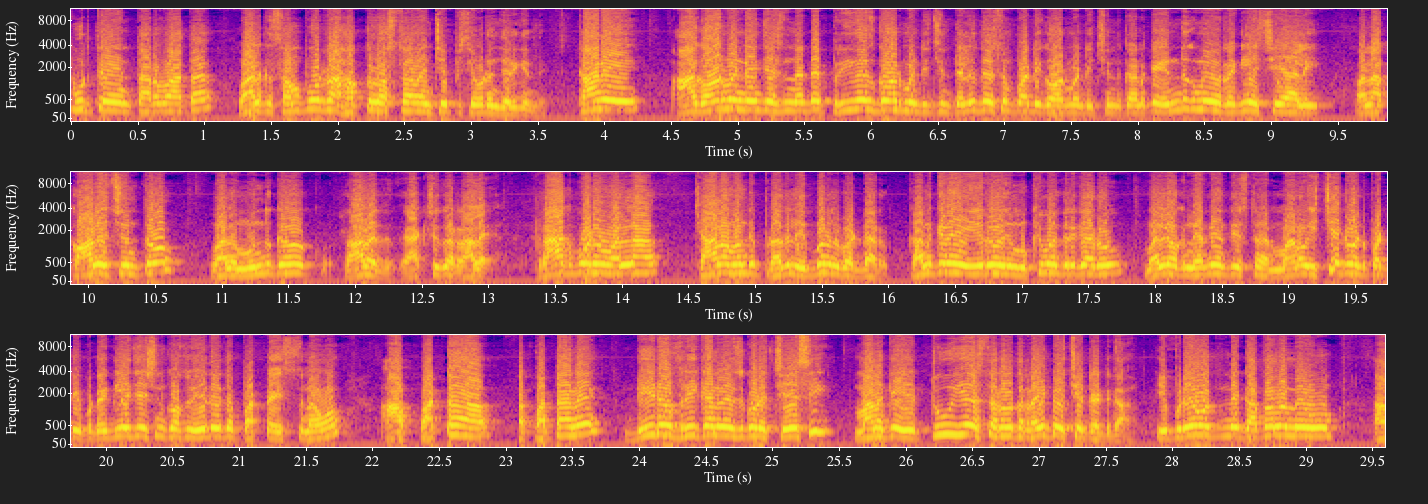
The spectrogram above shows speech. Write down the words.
పూర్తి అయిన తర్వాత వాళ్ళకి సంపూర్ణ హక్కులు వస్తామని చెప్పేసి ఇవ్వడం జరిగింది. కానీ ఆ గవర్నమెంట్ ఏం చేసిందంటే ప్రీవియస్ గవర్నమెంట్ ఇచ్చింది తెలుగుదేశం పార్టీ గవర్నమెంట్ ఇచ్చింది కనుక ఎందుకు మేము రెగ్యులేట్ చేయాలి అన్న ఆలోచనతో వాళ్ళ ముందుకు రాలేదు యాక్చువల్గా రాలే. రాకపోవడం వల్ల చాలా మంది ప్రజలు ఇబ్బందులు పడ్డారు. కనుకనే ఈ రోజు ముఖ్యమంత్రి గారు మళ్ళీ ఒక నిర్ణయం తీసుకున్నారు మనం ఇచ్చేటువంటి పట్ట ఇప్పుడు రెగ్యులేషన్ కోసం ఏదైతే పట్ట ఇస్తున్నామో ఆ పట్ట ఆ పట్టానే డీడ్ ఆఫ్ రీకన్వెన్స్ కూడా చేసి మనకి టూ ఇయర్స్ తర్వాత రైట్ వచ్చేటట్టుగా. ఇప్పుడు ఏమవుతుంది గతంలో మేము ఆ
